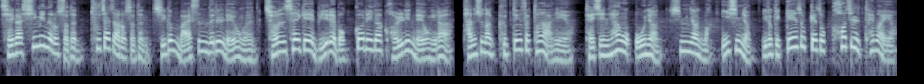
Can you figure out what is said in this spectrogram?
제가 시민으로서든 투자자로서든 지금 말씀드릴 내용은 전 세계의 미래 먹거리가 걸린 내용이라 단순한 급등 섹터는 아니에요. 대신 향후 5년, 10년, 막 20년 이렇게 계속 계속 커질 테마예요.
